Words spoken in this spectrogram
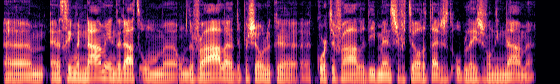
Ehm, en het ging met name inderdaad om, om de verhalen, de persoonlijke korte verhalen die mensen vertelden tijdens het oplezen van die namen.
